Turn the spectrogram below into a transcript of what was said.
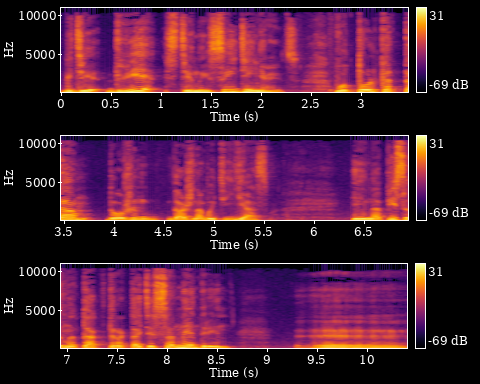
где две стены соединяются. Вот только там должен, должна быть язва. И написано так в трактате Санедрин, э,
